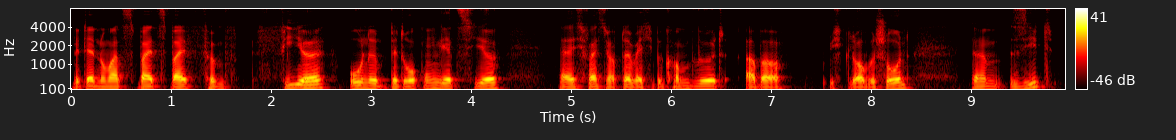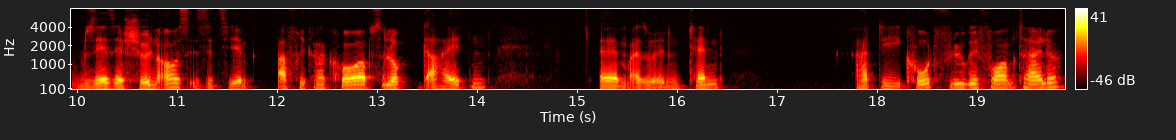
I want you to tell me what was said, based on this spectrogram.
mit der Nummer 2254 ohne Bedruckung jetzt hier. Äh, ich weiß nicht, ob da welche bekommen wird, aber ich glaube schon. Ähm, sieht sehr, sehr schön aus. Ist jetzt hier im Afrika-Korps-Look gehalten. Ähm, also in 10 hat die Kotflügelformteile,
